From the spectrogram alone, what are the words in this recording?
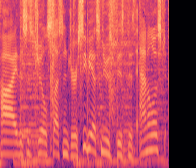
Hi, this is Jill Schlesinger, CBS News business analyst,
